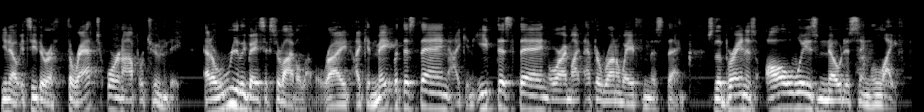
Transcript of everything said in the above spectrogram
you know it's either a threat or an opportunity at a really basic survival level, right? I can mate with this thing, I can eat this thing, or I might have to run away from this thing. So the brain is always noticing life,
